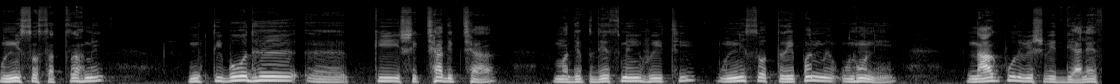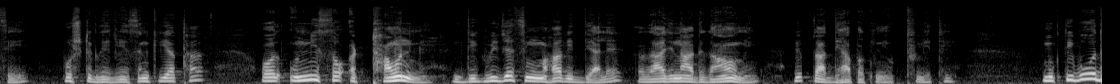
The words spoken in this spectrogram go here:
1917 में मुक्तिबोध की शिक्षा दीक्षा मध्य प्रदेश में ही हुई थी। उन्नीस सौ तिरपन में उन्होंने नागपुर विश्वविद्यालय से पोस्ट ग्रेजुएशन किया था। और उन्नीस सौ अट्ठावन में दिग्विजय सिंह महाविद्यालय राजनाथ गाँव में वे प्राध्यापक नियुक्त हुए थे। मुक्तिबोध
